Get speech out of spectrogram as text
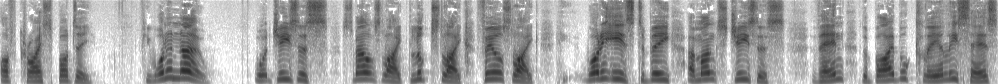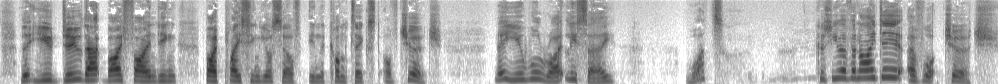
of Christ's body. If you want to know what Jesus smells like, looks like, feels like, what it is to be amongst Jesus, then the Bible clearly says that you do that by finding, by placing yourself in the context of church. Now, you will rightly say, What? Because you have an idea of what church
